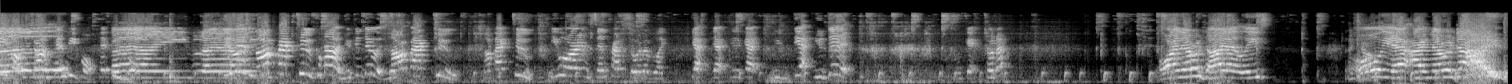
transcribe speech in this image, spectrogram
people. Sean, hit people. Hit people. This is knockback two. Come on, you can do it. Knockback two. Knockback two. You are in Sincraft sort of like yeah, yeah, you got yeah, you did it. Okay, Soda. Oh, I never died at least. Oh yeah, I never died.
